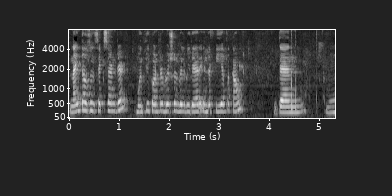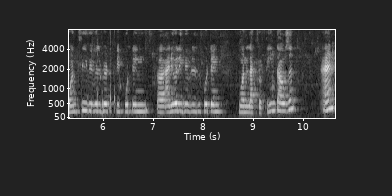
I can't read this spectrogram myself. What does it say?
9600 monthly contribution will be there in the PF account then monthly we will be putting uh, annually we will be putting 1 lakh 15,000 and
